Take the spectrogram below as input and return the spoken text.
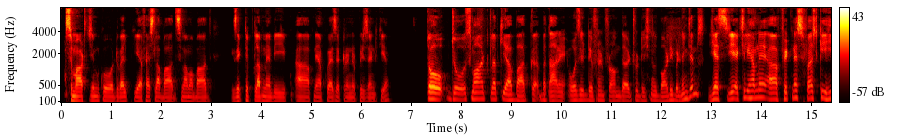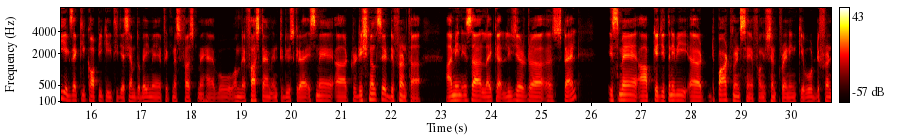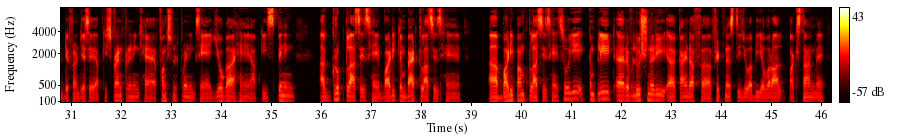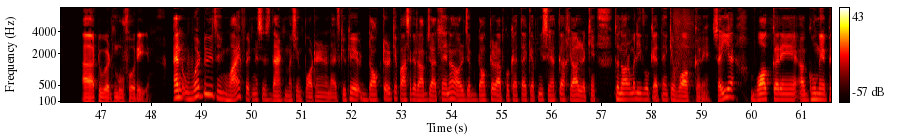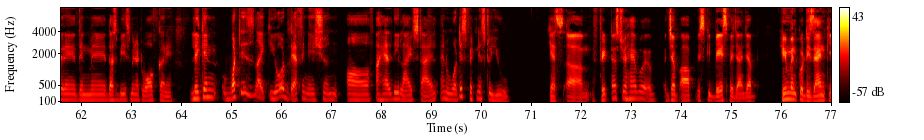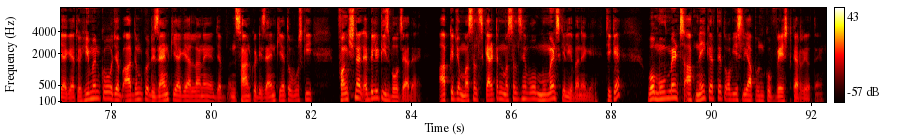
اسمارٹ جم کو ڈیولپ کیا، فیصل آباد، اسلام آباد ایگزیکٹو کلب میں بھی اپنے آپ کو ایز اے ٹرینر پریزنٹ کیا۔ تو جو اسمارٹ کلب کی آپ بات بتا رہے ہیں was it different from the traditional body building gyms yes یہ ایکچولی ہم نے فٹنس فرسٹ کی ہی ایگزیکٹلی کاپی کی تھی، جیسے ہم دبئی میں فٹنس فرسٹ میں ہے وہ ہم نے فرسٹ ٹائم انٹروڈیوس کرایا، اس میں ٹریڈیشنل سے ڈفرنٹ تھا I mean is a like a leisure style اس میں آپ کے جتنے بھی ڈپارٹمنٹس ہیں فنکشن ٹریننگ کے، وہ ڈفرینٹ ڈفرینٹ جیسے آپ کی اسٹرینتھ ٹریننگ ہے فنکشنل ٹریننگس ہیں یوگا ہیں، آپ کی اسپننگ گروپ کلاسز ہیں، باڈی کمبیٹ کلاسز ہیں باڈی پمپ کلاسز ہیں۔ سو یہ ایک complete revolutionary kind of fitness تھی جو ابھی اوور آل پاکستان میں ٹوورڈ موو ہو رہی ہے۔ And what do you think why fitness is that much important in life کیونکہ ڈاکٹر کے پاس اگر آپ جاتے ہیں نا، اور جب ڈاکٹر آپ کو کہتا ہے کہ اپنی صحت کا خیال رکھیں، تو نارملی وہ کہتے ہیں کہ واک کریں۔ صحیح ہے؟ واک کریں گھومیں پھریں، دن میں دس بیس منٹ واک کریں۔ لیکن what is like your definition of a healthy lifestyle and what is fitness to you yes fitness جو ہے وہ جب آپ اس کی بیس پہ جائیں، جب ہیومن کو ڈیزائن کیا گیا، تو ہیومن کو جب آدم کو ڈیزائن کیا گیا، اللہ نے جب انسان کو ڈیزائن کیا، تو وہ اس کی فنکشنل ایبلٹیز بہت زیادہ ہیں۔ آپ کے جو مسلس کیریٹن مسلس ہیں، وہ موومنٹس کے لیے بنے گئے، ٹھیک ہے؟ وہ موومنٹس آپ نہیں کرتے، تو اوبیسلی آپ ان کو ویسٹ کر رہے ہوتے ہیں۔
